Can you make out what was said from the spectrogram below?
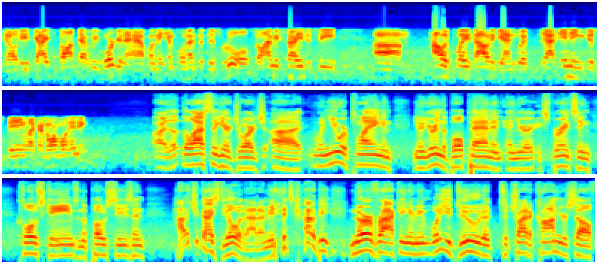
you know, these guys thought that we were going to have when they implemented this rule. So I'm excited to see um, how it plays out again with that inning just being like a normal inning. All right, the, the last thing here, George. Uh, when you were playing and you know you're in the bullpen and, and you're experiencing close games in the postseason, how did you guys deal with that? I mean, it's got to be nerve wracking. I mean, what do you do to, to try to calm yourself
